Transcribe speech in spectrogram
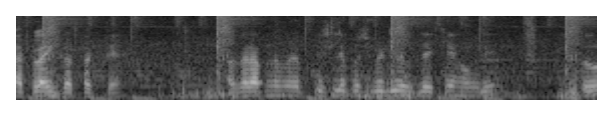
अप्लाई कर सकते हैं। अगर आपने मेरे पिछले कुछ वीडियोस देखे होंगे तो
